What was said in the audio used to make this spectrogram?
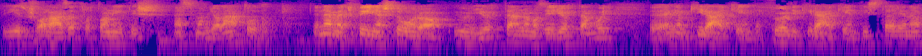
Jézus alázatra tanít, és ezt mondja, látod? Én nem egy fényes trónra ülni jöttem, nem azért jöttem, hogy engem királyként, egy földi királyként tiszteljenek,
